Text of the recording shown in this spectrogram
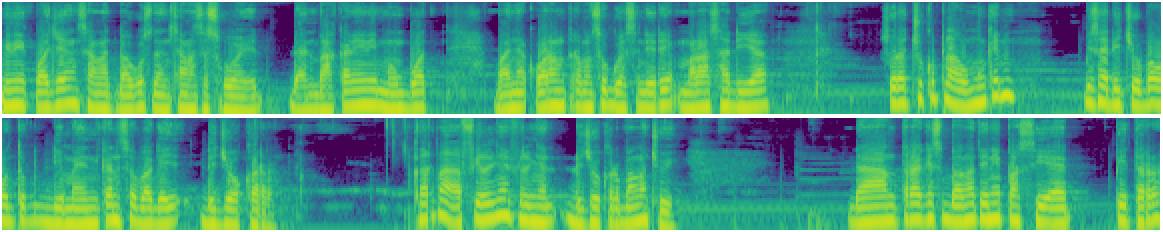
mimik wajah yang sangat bagus dan sangat sesuai. Dan bahkan ini membuat banyak orang termasuk gue sendiri merasa dia sudah cukup lah. Mungkin bisa dicoba untuk dimainkan sebagai The Joker karena feelnya feelnya The Joker banget cuy. Dan tragis banget ini pasti si Peter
